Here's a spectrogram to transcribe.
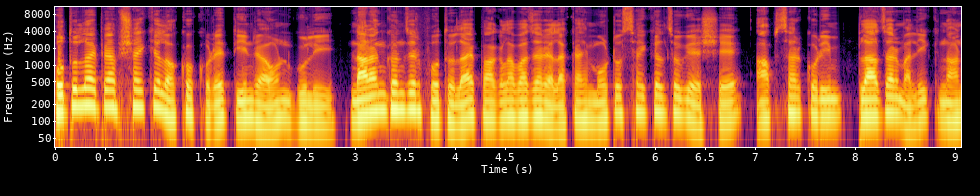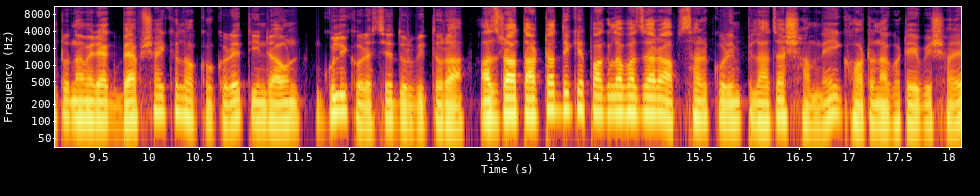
ফতুল্লায় ব্যবসায়ীকে লক্ষ্য করে তিন রাউন্ড গুলি। নারায়ণগঞ্জের ফতুলায় পাগলাবাজার এলাকায় মোটরসাইকেল যোগে এসে আফসার করিম প্লাজার মালিক নান্টু নামের এক ব্যবসায়ীকে লক্ষ্য করে তিন রাউন্ড গুলি করেছে দুর্বৃত্তরা। আজ রাত আটটার দিকে পাগলাবাজার আফসার করিম প্লাজার সামনেই ঘটনা ঘটে। এ বিষয়ে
